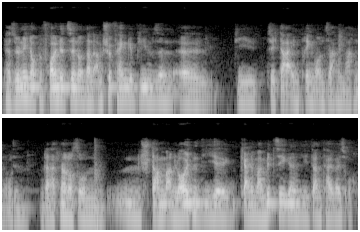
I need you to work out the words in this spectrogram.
persönlich noch befreundet sind und dann am Schiff hängen geblieben sind, äh, die sich da einbringen und Sachen machen. Und, dann hat man noch so einen, einen, Stamm an Leuten, die hier gerne mal mitsegeln, die dann teilweise auch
